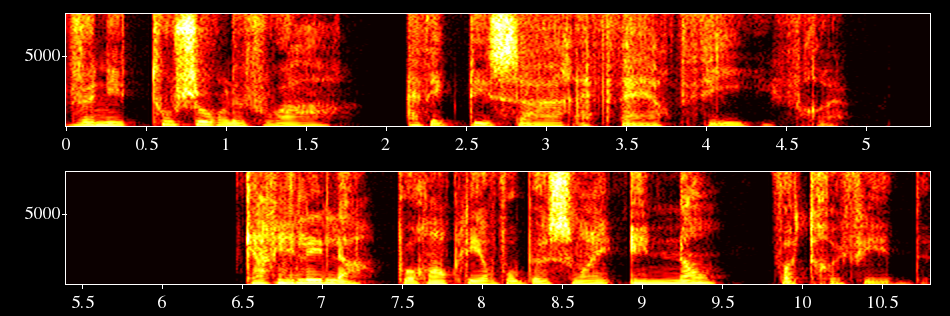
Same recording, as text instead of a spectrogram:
Venez toujours le voir avec des heures à faire vivre. Car il est là pour remplir vos besoins et non votre vide.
